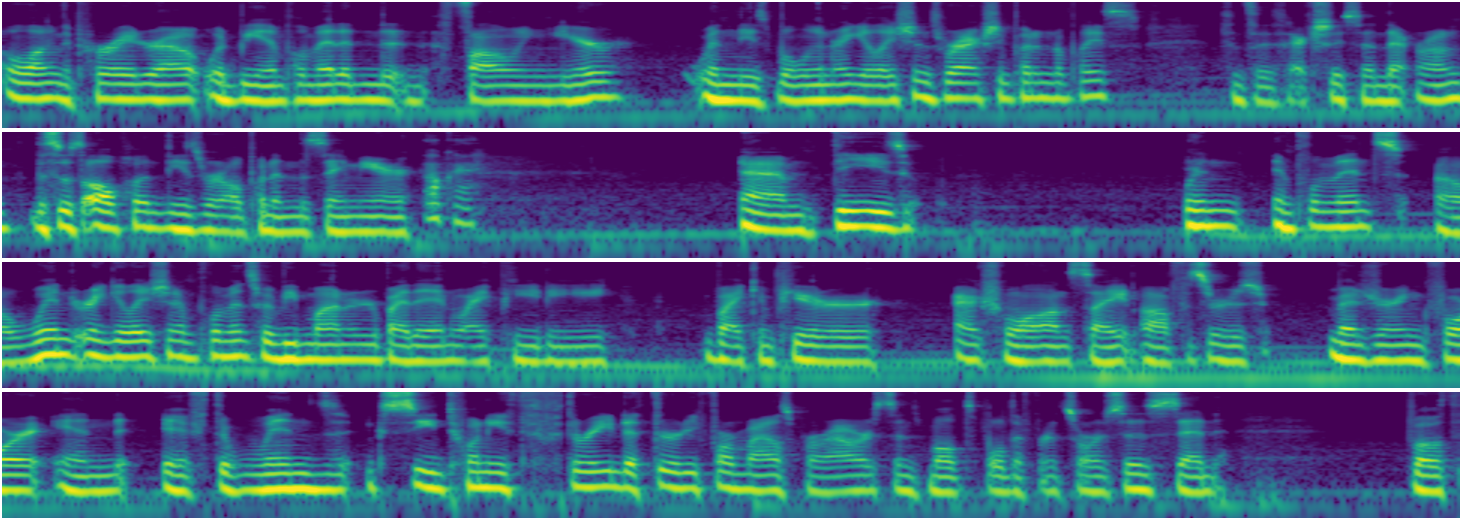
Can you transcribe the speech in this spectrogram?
along the parade route would be implemented in the following year when these balloon regulations were actually put into place. Since I actually said that wrong, this was all put. These were all put in the same year Okay. um, these wind implements, uh, wind regulation implements would be monitored by the NYPD by computer, actual on-site officers measuring for it, and if the winds exceed 23 to 34 miles per hour, since multiple different sources said both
